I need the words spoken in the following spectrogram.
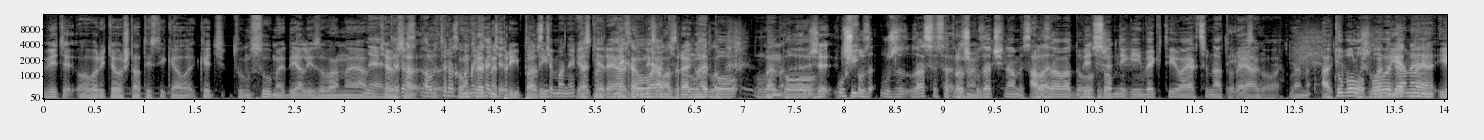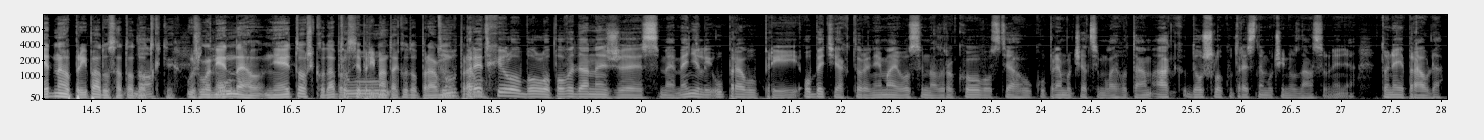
viete, hovoríte o štatistike, ale keď tu sú medializované a Nie, teraz, sa ale teraz konkrétne necháte, prípady... Teraz ma necháte jasne, reagovať, nechám, nechám vás reagovať, lebo, lebo že, už, či, tu, už zase sa trošku začíname sklzávať do osobných invektív a ja chcem na to reagovať. Len, ak tu bolo povedané povedané... jedné, jedného prípadu sa to no, dotkne. Už len tu, jedného. Nie je to škoda proste príjmať takúto právnu úpravu? Pred chvíľou bolo povedané, že sme menili úpravu pri obetiach, ktoré nemajú 18 rokov vo vzťahu ku premlčiacim lehotám, ak došlo ku trestnému činu znásilnenia. To nie je pravda.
